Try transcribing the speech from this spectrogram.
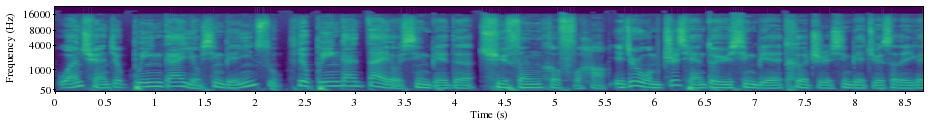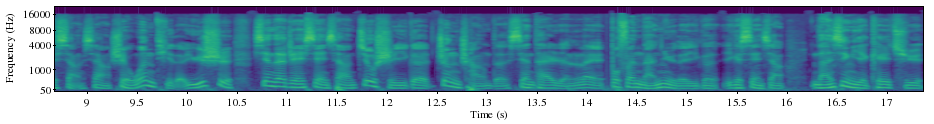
完全就不应该有性别因素，它就不应该带有性别的区分和符号，也就是我们之前对于性别特质、性别角色的一个想象是有问题的。于是现在这些现象就是一个正常的现代人类不分男女的一个一个现象，男性也可以去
